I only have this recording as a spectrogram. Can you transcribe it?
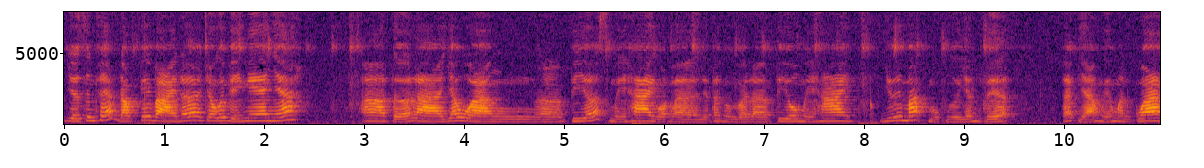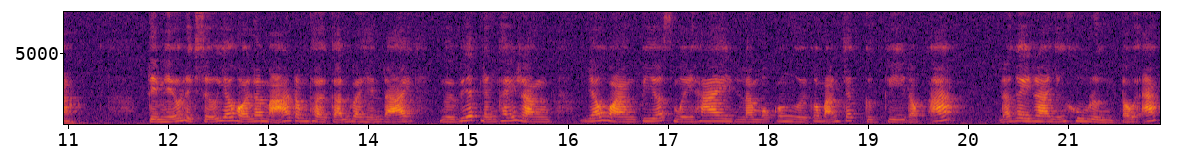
Giờ xin phép đọc cái bài đó cho quý vị nghe nhé. À, tựa là giáo hoàng uh, Pius 12 hoặc là người ta còn gọi là Pio 12 dưới mắt một người dân Việt. Tác giả Nguyễn Mạnh Quang. Tìm hiểu lịch sử giáo hội La Mã trong thời cận và hiện đại người viết nhận thấy rằng giáo hoàng Pius 12 là một con người có bản chất cực kỳ độc ác, đã gây ra những khu rừng tội ác,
